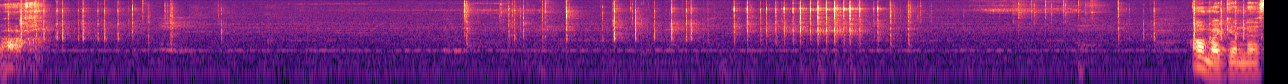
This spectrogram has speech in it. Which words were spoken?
Ah. Oh my goodness.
